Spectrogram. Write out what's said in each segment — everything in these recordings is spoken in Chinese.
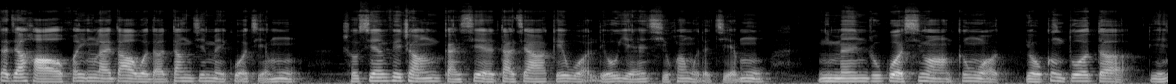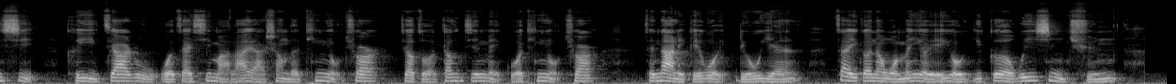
大家好，欢迎来到我的《当今美国》节目。首先，非常感谢大家给我留言，喜欢我的节目。你们如果希望跟我有更多的联系，可以加入我在喜马拉雅上的听友圈，叫做“当今美国听友圈”，在那里给我留言。再一个呢，我们也有一个微信群，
